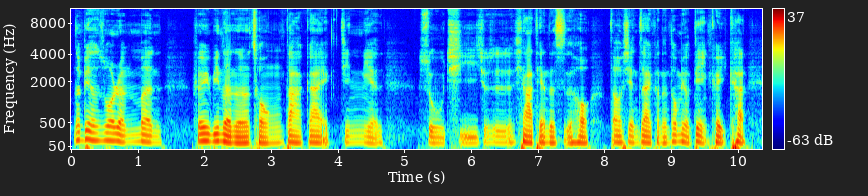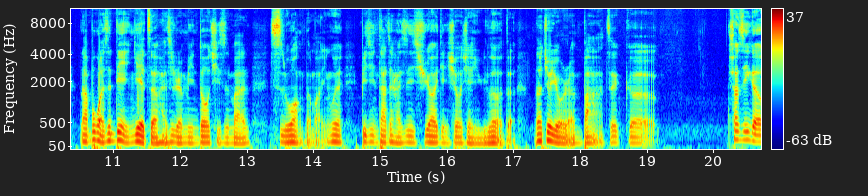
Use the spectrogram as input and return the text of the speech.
那变成说人们菲律宾人呢，从大概今年暑期，就是夏天的时候到现在，可能都没有电影可以看。那不管是电影业者还是人民，都其实蛮失望的嘛，因为毕竟大家还是需要一点休闲娱乐的。那就有人把这个算是一个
